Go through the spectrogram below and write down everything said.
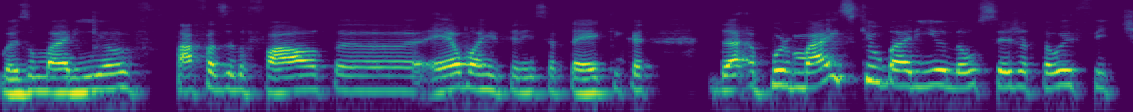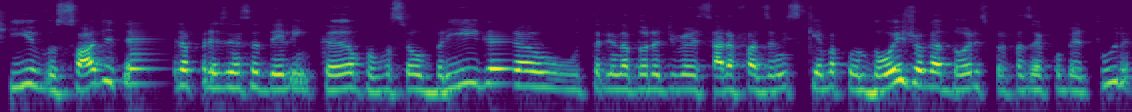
mas o Marinho tá fazendo falta, é uma referência técnica. Por mais que o Marinho não seja tão efetivo, só de ter a presença dele em campo, você obriga o treinador adversário a fazer um esquema com dois jogadores para fazer a cobertura.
